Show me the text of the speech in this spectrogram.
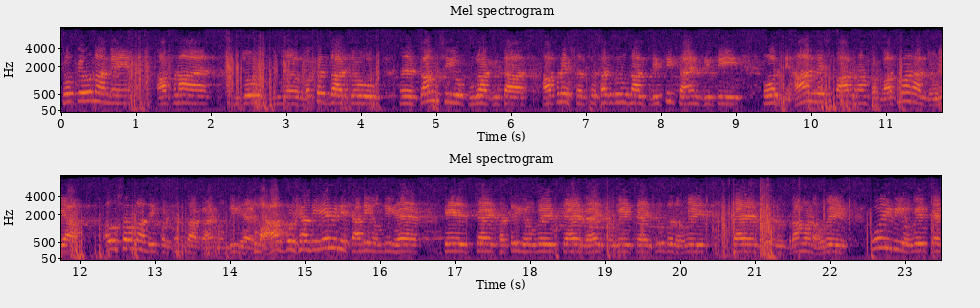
ਕਿਉਂਕਿ ਉਹਨਾਂ ਨੇ ਆਪਣਾ ਜੋ ਵਕਤ ਦਾ ਜੋ ਕੰਮ ਸੀ, ਉਹ ਪੂਰਾ ਕੀਤਾ। ਆਪਣੇ ਸਤਿਗੁਰੂ ਨਾਲ ਪ੍ਰੀਤੀ ਕਾਇਮ ਕੀਤੀ ਔਰ ਧਿਆਨ ਇਸ ਪਾਰਬ੍ਰਹਮ ਪਰਮਾਤਮਾ ਨਾਲ ਜੋੜਿਆ। ਉਸ ਉਹਨਾਂ ਦੀ ਪ੍ਰਸ਼ੰਸਾ ਕਾਇਮ ਹੁੰਦੀ ਹੈ। ਮਹਾਪੁਰਸ਼ਾਂ ਦੀ ਇਹ ਵੀ ਨਿਸ਼ਾਨੀ ਹੁੰਦੀ ਹੈ ਕਿ ਚਾਹੇ ਖੱਤਰੀ ਹੋਵੇ, ਚਾਹੇ ਵੈਸ਼ ਹੋਵੇ, ਚਾਹੇ ਸ਼ੂਦਰ ਹੋਵੇ, ਚਾਹੇ ਬ੍ਰਾਹਮਣ ਹੋਵੇ, ਕੋਈ ਵੀ ਹੋਵੇ, ਚਾਹੇ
